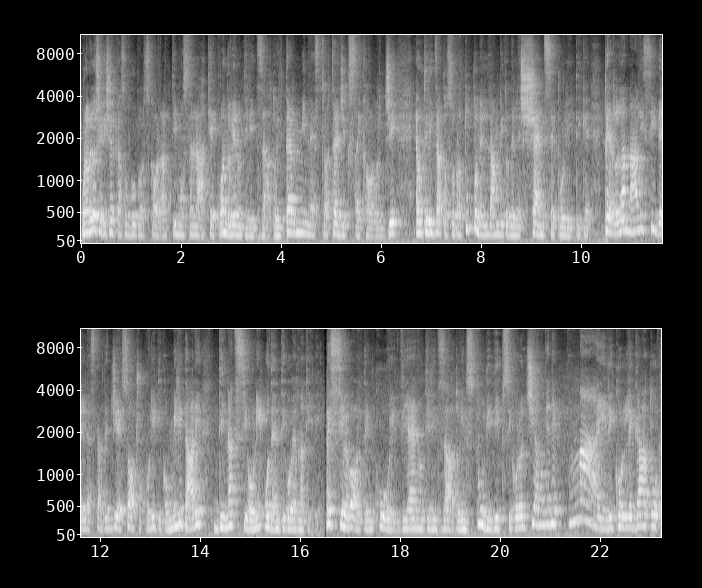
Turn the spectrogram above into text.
Una veloce ricerca su Google Scholar ti mostrerà che quando viene utilizzato il termine Strategic Psychology è utilizzato soprattutto nell'ambito delle scienze politiche, per l'analisi delle strategie socio-politico-militari di nazioni o enti governativi. Rarissime volte in cui viene utilizzato in studi di psicologia non viene mai ricollegato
